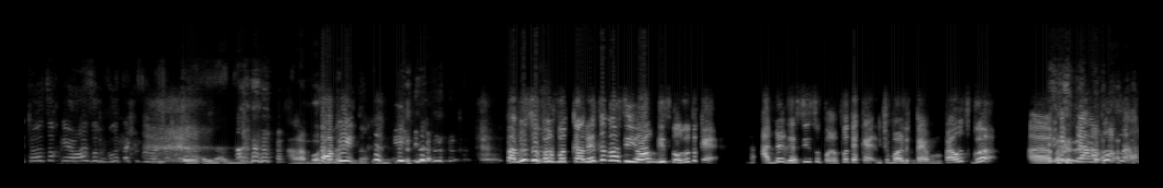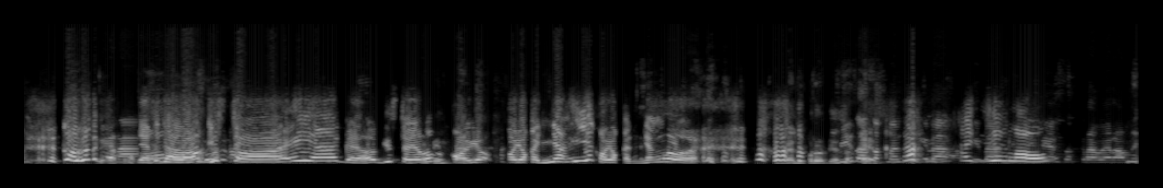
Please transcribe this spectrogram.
cocok ya masuk butek sebenarnya Iya, iya. alam Tapi- Tapi superfood kalian tuh masih logis. Kalau gue tuh kayak, ada gak sih superfood yang kayak cuma ditempel, terus gue eh, kenyang. Terus kalau gue tuh kayak, ya itu gak logis coy iya gak logis coy lo koyo koyo kenyang iya koyo kenyang lo gali perut ya Bisa eh, sok nanti kita kita Anjing, bikin lo. rame-rame.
